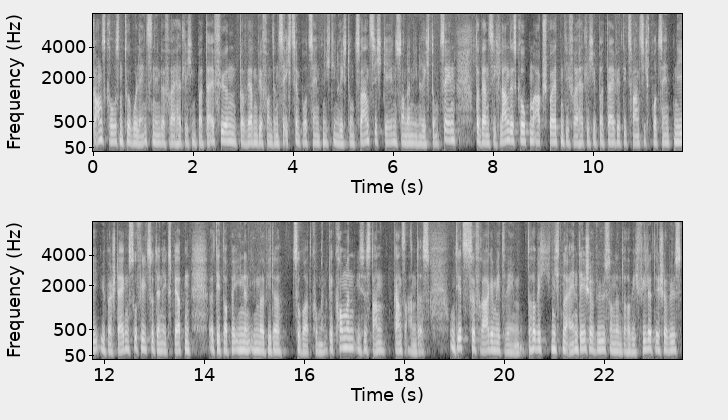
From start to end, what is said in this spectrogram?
ganz großen Turbulenzen in der Freiheitlichen Partei führen. Da werden wir von den 16 Prozent nicht in Richtung 20 gehen, sondern in Richtung 10. Da werden sich Landesgruppen abspalten. Die Freiheitliche Partei wird die 20 Prozent nie übersteigen. So viel zu den Experten, äh, die da bei Ihnen immer wieder zu Wort kommen. Gekommen ist es dann ganz anders. Und jetzt zur Frage, mit wem. Da habe ich nicht nur ein Déjà-vu, sondern da habe ich viele Déjà-vus.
